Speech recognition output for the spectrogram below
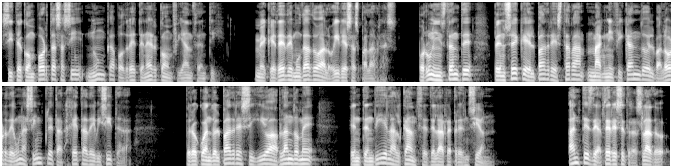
si te comportas así, nunca podré tener confianza en ti. Me quedé demudado al oír esas palabras. Por un instante pensé que el padre estaba magnificando el valor de una simple tarjeta de visita, pero cuando el padre siguió hablándome, entendí el alcance de la reprensión. Antes de hacer ese traslado,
